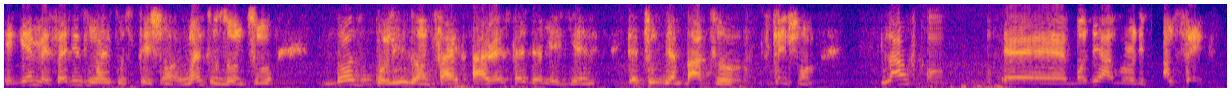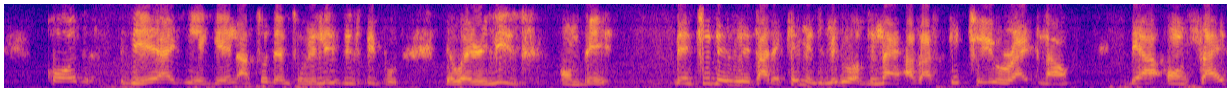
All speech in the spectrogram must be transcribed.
Again, Mercedes went to station, went to zone two. Those police on site arrested them again. They took them back to station. Now, uh, Bode Agoro, the PAMSEC, called the AIG again and told them to release these people. They were released on bail. Then two days later, they came in the middle of the night. As I speak to you right now, they are on site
